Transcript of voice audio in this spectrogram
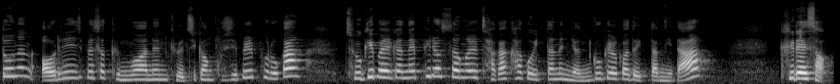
또는 어린이집에서 근무하는 교직원 91%가 조기 발견의 필요성을 자각하고 있다는 연구 결과도 있답니다. 그래서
